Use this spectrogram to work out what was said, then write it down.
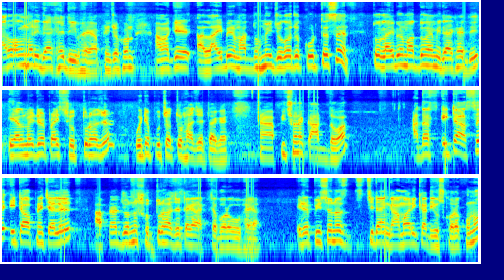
আরও আলমারি দেখাই দিই ভাই, আপনি যখন আমাকে লাইভের মাধ্যমেই যোগাযোগ করতেছেন, তো লাইভের মাধ্যমে আমি দেখাই দিই, এই আলমারিটার প্রাইস সত্তর হাজার, ওইটা পঁচাত্তর হাজার টাকায়। পিছনে কাঠ দেওয়া। আদার্স এটা আছে এটা আপনি চাইলে আপনার জন্য সত্তর হাজার টাকা রাখতে পারব ভাইয়া। এটার পিছনে চিটাং গামারি কাঠ ইউজ করা, কোনো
